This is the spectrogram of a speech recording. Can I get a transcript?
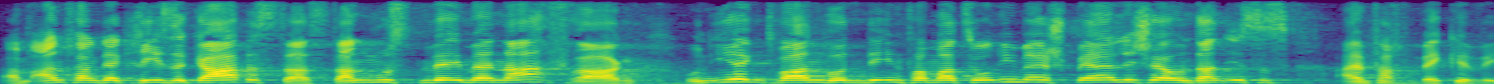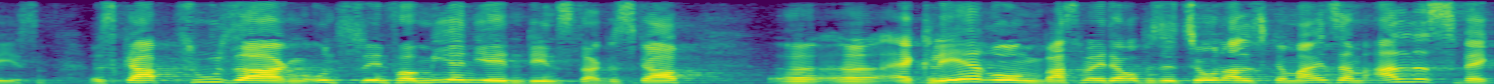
Am Anfang der Krise gab es das. Dann mussten wir immer nachfragen. Und irgendwann wurden die Informationen immer spärlicher, und dann ist es einfach weg gewesen. Es gab Zusagen, uns zu informieren jeden Dienstag. Es gab äh, äh, Erklärungen, was wir in der Opposition alles gemeinsam alles weg.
